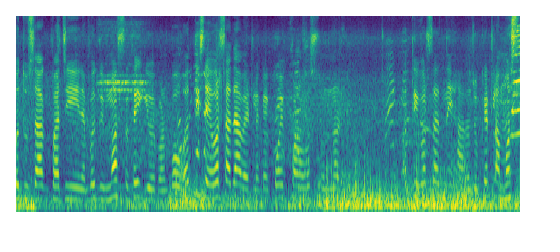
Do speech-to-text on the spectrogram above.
બધું શાકભાજી ને બધું મસ્ત થઈ ગયું હોય, પણ બહુ અતિશય વરસાદ આવે એટલે કંઈ કોઈ પણ વસ્તુ નડે. અતિ વરસાદ નહીં આવે. જો કેટલા મસ્ત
